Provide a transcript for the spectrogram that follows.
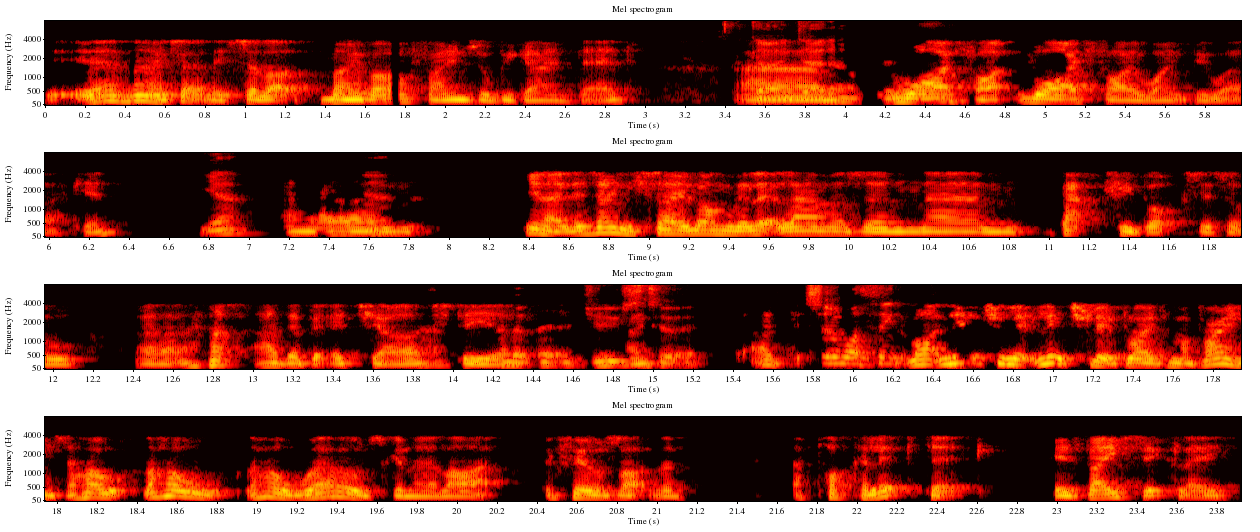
Yeah, no, exactly. So like mobile phones will be going dead. Going dead Um, while. Wi-Fi Wi-Fi won't be working. Yeah. Um, you know, there's only so long the little Amazon um, battery boxes all uh, add a bit of charge to you. Add a bit of juice And- to it. I, So I think like literally, literally, it blows my brains. The whole, the whole, the whole world's gonna like. It feels like the apocalyptic is basically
